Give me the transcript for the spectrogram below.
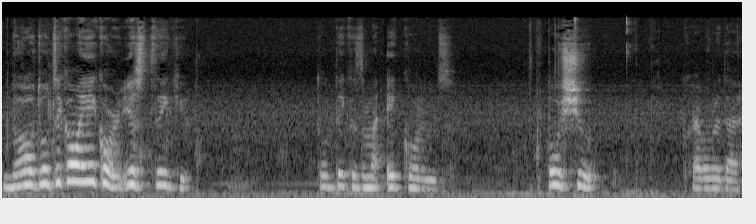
No, don't take all my acorn. Yes, thank you. Don't take of my acorns. Oh, shoot. Crap, I'm gonna die.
